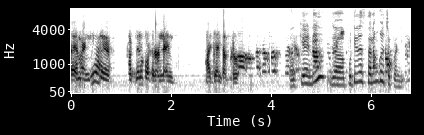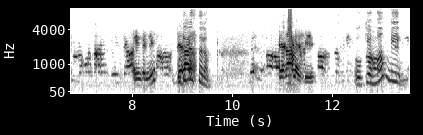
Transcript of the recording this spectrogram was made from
టైం అండి. పొద్దున పూట రెండండి మధ్యాహ్నప్పుడు ఓకే అండి. పుట్టిన స్థలం కూడా చెప్పండి. ఏంటండి? పుట్టిన స్థలం. తినాలండి. ఓకే అమ్మా. మీ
